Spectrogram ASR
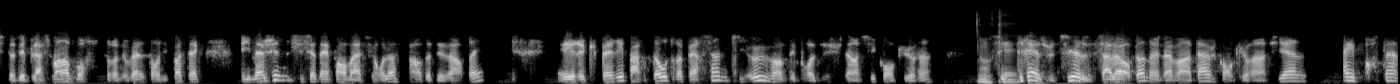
si tu as des placements en bourse, tu renouvelles ton hypothèque. Mais imagine si cette information-là sort de Desjardins est récupérée par d'autres personnes qui, eux, vendent des produits financiers concurrents. OK. C'est très utile. Ça leur donne un avantage concurrentiel important.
